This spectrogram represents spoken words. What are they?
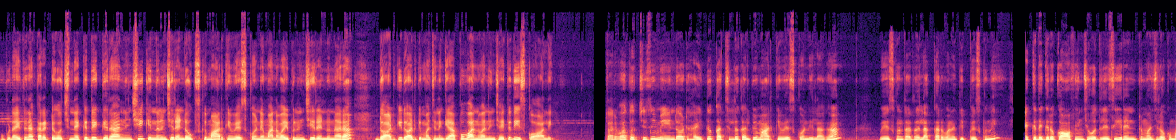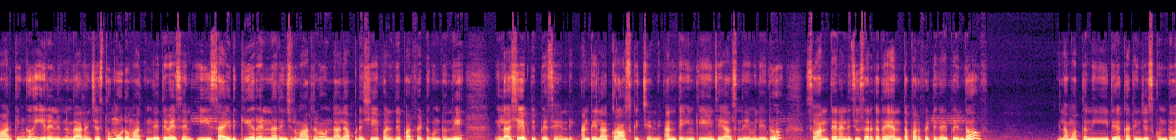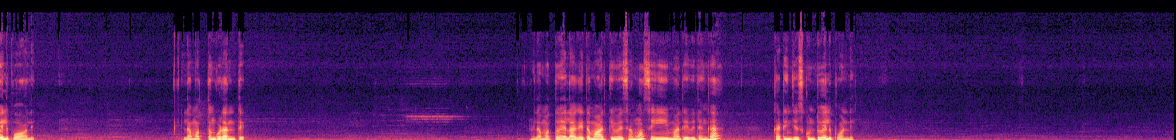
ఇప్పుడు అయితే నాకు కరెక్ట్గా వచ్చింది. నెక్ దగ్గర నుంచి కింద నుంచి రెండో ఉక్స్కి మార్కింగ్ వేసుకోండి. మన వైపు నుంచి రెండున్నర డాట్కి డాట్కి మధ్యన గ్యాప్ వన్ వన్ ఇంచ్ అయితే తీసుకోవాలి. తర్వాత వచ్చేసి మెయిన్ డాట్ హైట్ ఖర్చులతో కలిపి మార్కింగ్ వేసుకోండి ఇలాగా. వేసుకున్న తర్వాత ఇలా కర్వని తిప్పేసుకుని ఎక్క దగ్గర ఒక హాఫ్ ఇంచ్ వదిలేసి ఈ రెండింటి మధ్యలో ఒక మార్కింగ్ ఈ రెండింటిని బ్యాలెన్స్ చేస్తూ మూడో మార్కింగ్ అయితే వేసేయండి. ఈ సైడ్కి రెండున్నర ఇంచులు మాత్రమే ఉండాలి. అప్పుడే షేప్ అనేది పర్ఫెక్ట్గా ఉంటుంది. ఇలా షేప్ తిప్పేసేయండి. అంటే ఇలా క్రాస్కి ఇచ్చేయండి. అంతే ఇంకేం చేయాల్సింది ఏమీ లేదు. సో అంతేనండి. చూసారు కదా ఎంత పర్ఫెక్ట్గా అయిపోయిందో. ఇలా మొత్తం నీట్గా కటింగ్ చేసుకుంటూ వెళ్ళిపోవాలి. ఇలా మొత్తం కూడా అంతే. ఇలా మొత్తం ఎలాగైతే మార్కింగ్ వేసామో సేమ్ అదే విధంగా కటింగ్ చేసుకుంటూ వెళ్ళిపోండి.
